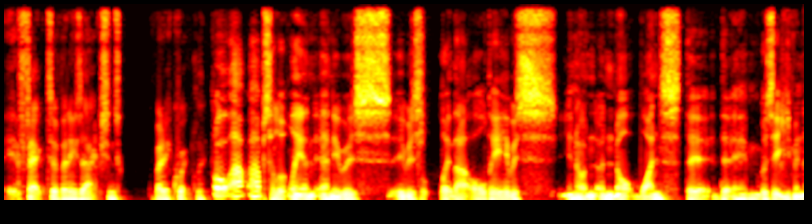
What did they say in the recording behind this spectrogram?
effective in his actions very quickly. Oh, absolutely, and and he was he was like that all day. He was you know not once the, um, was he even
